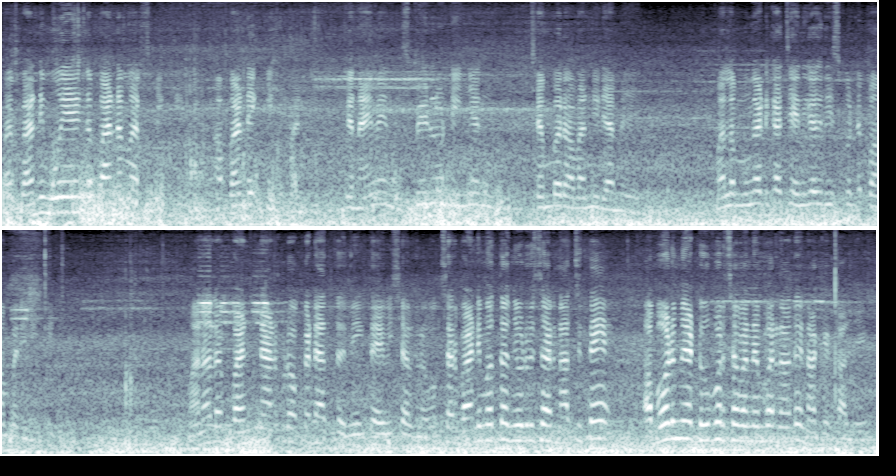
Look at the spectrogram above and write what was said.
మరి బండి మూవ్ అయ్యాక బండ మర్చిపోయి ఆ బండి ఎక్కింది బండి ఇక నయమైంది స్పీడ్లో ఉంటే ఇంజన్ చెంబర్ అవన్నీ డ్యామేజ్ అయ్యాయి మళ్ళీ ముంగటికి వచ్చి వెనకకి తీసుకుంటే పంపర్ మనలో మన వాళ్ళకి బండి నడపడం ఒక్కటే వస్తుంది మిగతా ఏ విషయాలు ఒకసారి బండి మొత్తం చూడరు సార్ నచ్చితే ఆ బోర్డు మీద టూ ఫోర్ సెవెన్ నెంబర్ నాదే నాకే కాల్ చేయండి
